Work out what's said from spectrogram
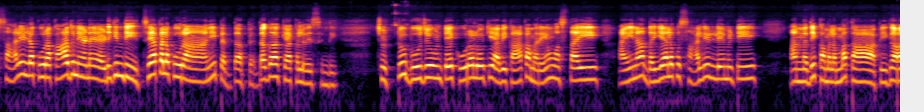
సాలీళ్ళ కూర కాదు నేనే అడిగింది చేపల కూర అని పెద్ద పెద్దగా కేకలు వేసింది. చుట్టూ బూజు ఉంటే కూరలోకి అవి కాక మరేం వస్తాయి? అయినా దయ్యాలకు సాలీళ్ళేమిటి? అన్నది కమలమ్మ తాపిగా.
